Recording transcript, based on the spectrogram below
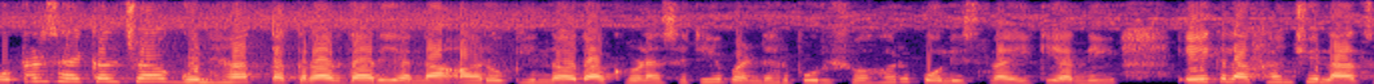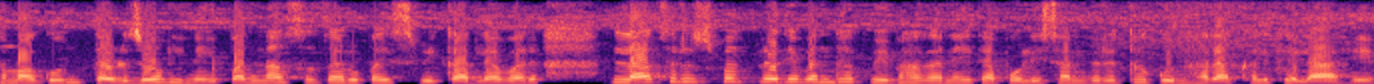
मोटरसायकलच्या गुन्ह्यात तक्रारदार यांना आरोपी न दाखवण्यासाठी पंढरपूर शहर पोलीस नाईक यांनी एक लाखांची लाच मागून तडजोडीने पन्नास हजार रुपये स्वीकारल्यावर लाचलुचपत प्रतिबंधक विभागाने त्या पोलिसांविरुद्ध गुन्हा दाखल केला आहे.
